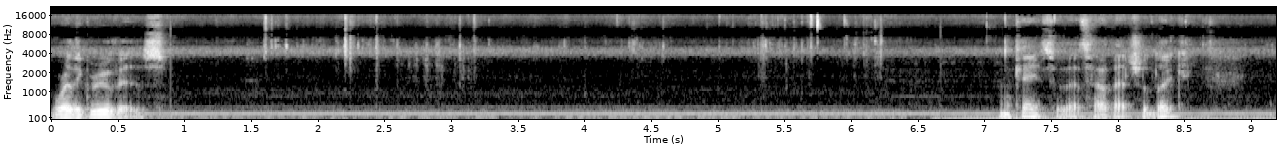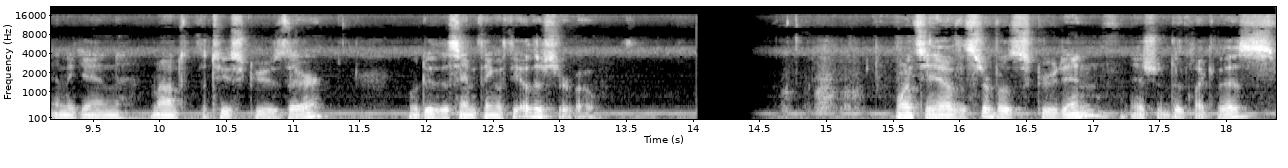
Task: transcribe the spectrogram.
where the groove is. Okay, so that's how that should look. and again mount the two screws there. We'll do the same thing with the other servo. Once you have the servos screwed in, it should look like this.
